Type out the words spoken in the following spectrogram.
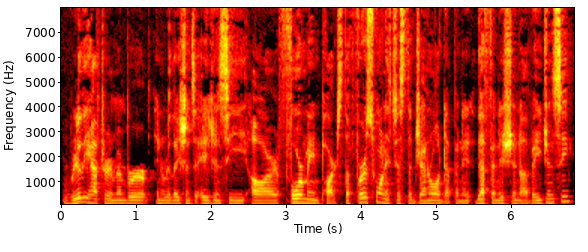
really have to remember in relation to agency are four main parts. The first one is just the general defini- definition of agency.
